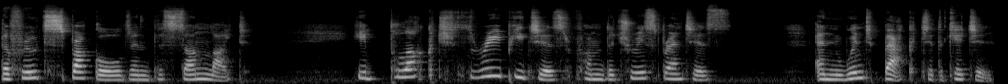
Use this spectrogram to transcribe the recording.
The fruit sparkled in the sunlight. He plucked three peaches from the tree's branches and went back to the kitchen.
